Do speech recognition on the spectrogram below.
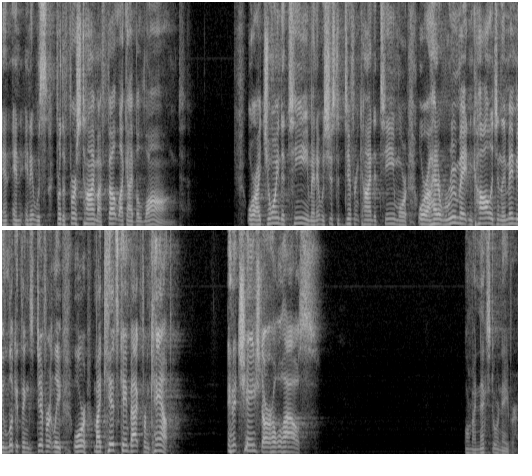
And, and, and it was for the first time I felt like I belonged. Or I joined a team and it was just a different kind of team. Or, or I had a roommate in college and they made me look at things differently. Or my kids came back from camp and it changed our whole house. Or my next door neighbor,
